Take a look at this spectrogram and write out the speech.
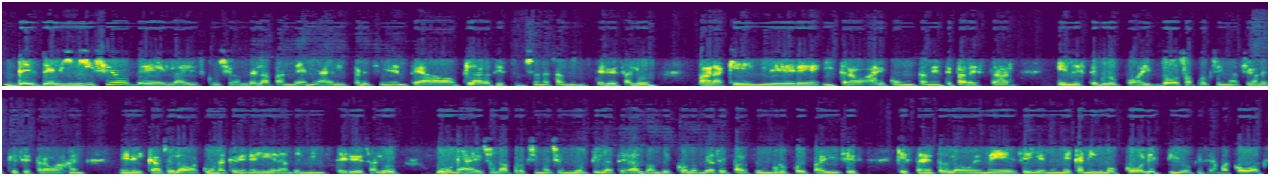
Desde el inicio de la discusión de la pandemia, el presidente ha dado claras instrucciones al Ministerio de Salud para que lidere y trabaje conjuntamente para estar en este grupo. Hay dos aproximaciones que se trabajan en el caso de la vacuna que viene liderando el Ministerio de Salud. Una es una aproximación multilateral donde Colombia hace parte de un grupo de países que está dentro de la OMS y en un mecanismo colectivo que se llama COVAX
